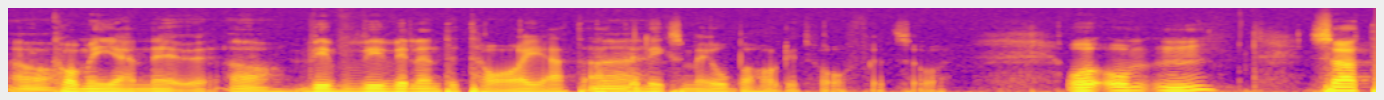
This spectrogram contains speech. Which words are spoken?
Ja. Kom igen nu. Ja. Vi, vi vill inte ta i att, att det liksom är obehagligt för offret. Så, och, och mm, så att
